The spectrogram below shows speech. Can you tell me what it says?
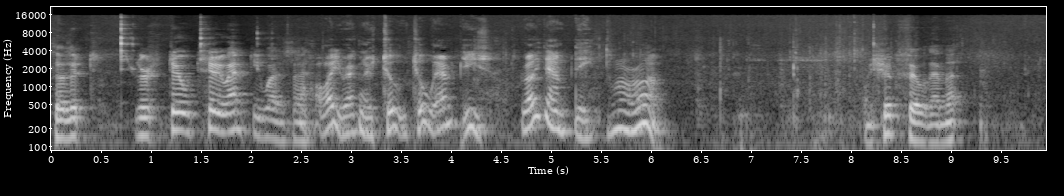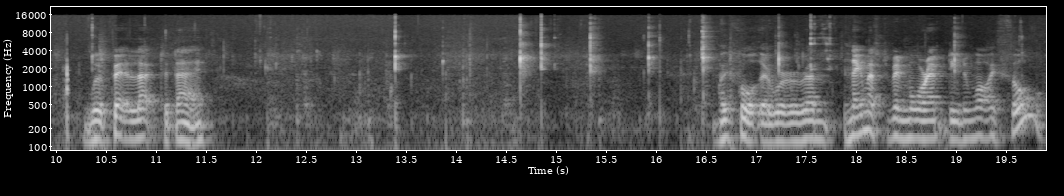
So the, there's still two empty ones there. I reckon there's two, two empties, right empty. Alright. We should fill them up. With a bit of luck today. I thought there were, um, they must have been more empty than what I thought.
